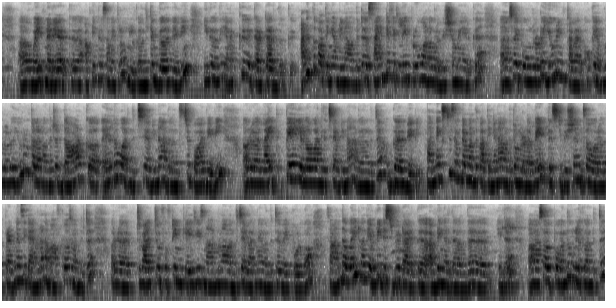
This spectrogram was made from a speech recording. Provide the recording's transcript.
வெயிட் நிறையா இருக்குது அப்படிங்கிற சமயத்தில் உங்களுக்கு வந்துட்டு கேர்ள் பேபி இது வந்து எனக்கு கரெக்டாக இருந்திருக்கு. அடுத்து பார்த்தீங்க அப்படின்னா வந்துட்டு சயின்டிஃபிக்கலி ப்ரூவ் ஆன ஒரு விஷயமே இருக்குது ஸோ இப்போ உங்களோட யூரின் கலர் ஓகே உங்களோட யூரின் கலர் வந்துட்டு டார்க் எல்லோவாக இருந்துச்சு அப்படின்னா அது வந்துச்சு பாய் பேபி ஒரு லைட் பேல் எல்லோவாக இருந்துச்சு அப்படின்னா அது வந்துட்டு கேர்ள் பேபி நெக்ஸ்ட் சிம்டம் வந்து பார்த்தீங்கன்னா வந்துட்டு உங்களோட வெயிட் டிஸ்ட்ரிபியூஷன் ஸோ ஒரு ப்ரெக்னன்சி டைமில் நம்ம அஃப்கோர்ஸ் வந்துட்டு ஒரு டுவெல் டு ஃபிஃப்டீன் கேஜிஸ் நார்மலாக வந்துட்டு எல்லாருமே வந்துட்டு வெயிட் போடுவோம். ஸோ அந்த வெயிட் வந்து எப்படி டிஸ்ட்ரிபியூட் ஆகிருக்கு அப்படிங்கிறத வந்து இது. ஸோ இப்போ வந்து உங்களுக்கு வந்துட்டு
